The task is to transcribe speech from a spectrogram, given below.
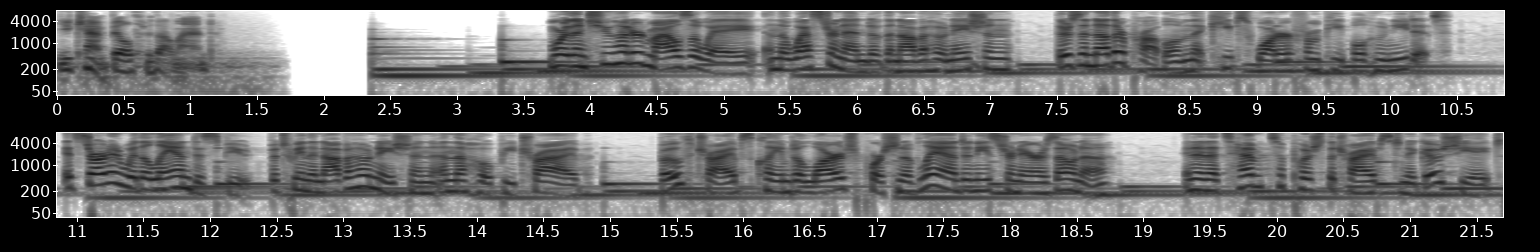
you can't build through that land. More than 200 miles away, in the western end of the Navajo Nation, there's another problem that keeps water from people who need it. It started with a land dispute between the Navajo Nation and the Hopi tribe. Both tribes claimed a large portion of land in eastern Arizona. In an attempt to push the tribes to negotiate,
